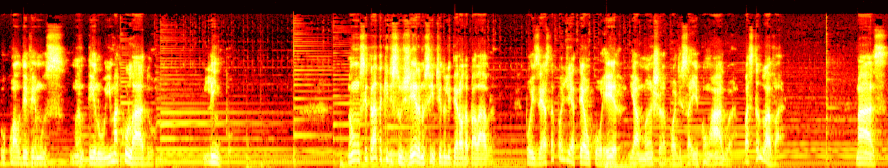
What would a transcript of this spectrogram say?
o qual devemos mantê-lo imaculado, limpo. Não se trata aqui de sujeira no sentido literal da palavra, pois esta pode até ocorrer e a mancha pode sair com água, bastando lavar. Mas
